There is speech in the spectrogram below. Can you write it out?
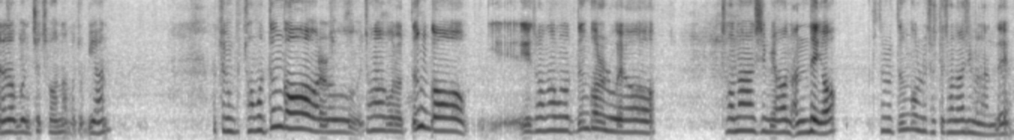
여러분 제 전화가 좀 미안. 지금 전화 뜬 걸로 전화번호 뜬 거 이 전화번호 뜬 걸로요. 전화하시면 안 돼요. 전화 뜬 걸로 절대 전화하시면 안 돼.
